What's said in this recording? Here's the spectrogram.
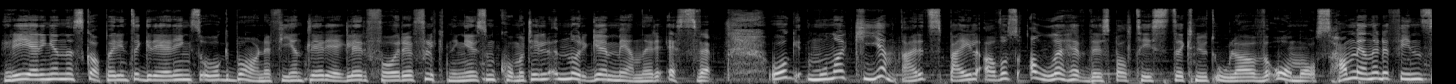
Regjeringen skaper integrerings- og barnefiendtlige regler for flyktninger som kommer til Norge, mener SV. Og monarkiet er et speil av oss alle, hevder spaltist Knut Olav Åmås. Han mener det finnes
